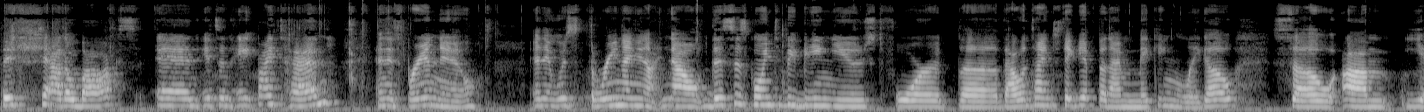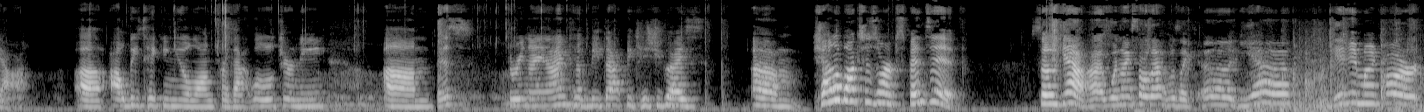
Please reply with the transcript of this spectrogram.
this shadow box and it's an 8 by 10 and it's brand new and it was $3.99. Now, this is going to be being used for the Valentine's Day gift that I'm making Lego. So, um, yeah, uh, I'll be taking you along for that little journey. Um, this $3.99 couldn't beat that because you guys, um, shadow boxes are expensive. So yeah, I, when I saw that, I was like, uh, yeah, get in my cart.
